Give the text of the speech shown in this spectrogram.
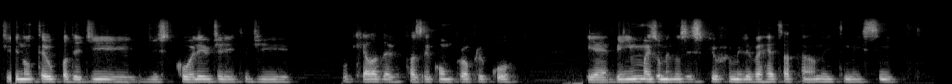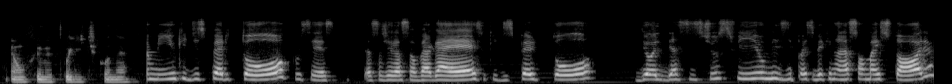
de não ter o poder de, de escolha e o direito de o que ela deve fazer com o próprio corpo. E é bem mais ou menos isso que o filme ele vai retratando e também sim é um filme político, né? Para mim o que despertou por ser essa geração VHS, o que despertou de, de assistir os filmes e perceber que não é só uma história,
